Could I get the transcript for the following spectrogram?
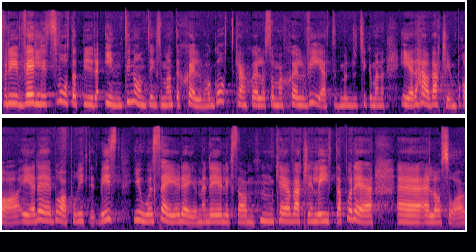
För det är väldigt svårt att bjuda in till någonting som man inte själv har gått kanske, eller som man själv vet. Men då tycker man, är det här verkligen bra? Är det bra på riktigt? Visst, Joel säger det ju, men det är liksom, hmm, kan jag verkligen lita på det? Eh, eller så.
